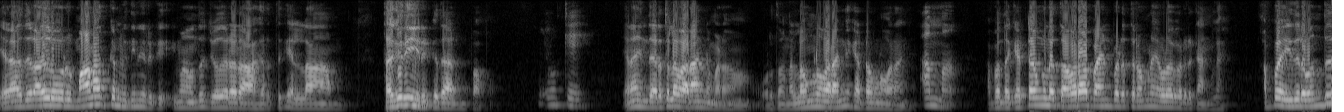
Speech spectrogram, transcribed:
ஏதாவது அதில் ஒரு மாணாக்கன் விதின்னு இருக்குது இவன் வந்து ஜோதிடர் ஆகிறதுக்கு எல்லாம் தகுதியும் இருக்குதான்னு பார்ப்போம். ஓகே. ஏன்னா இந்த இடத்துல வராங்க மேடம். ஒருத்தவங்க நல்லவங்களும் வராங்க கெட்டவங்களும் வராங்க. ஆமா. அப்போ அந்த கெட்டவங்களை தவறாக பயன்படுத்துகிறவங்களும் எவ்வளோ பேர் இருக்காங்களே. அப்போ இதில் வந்து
